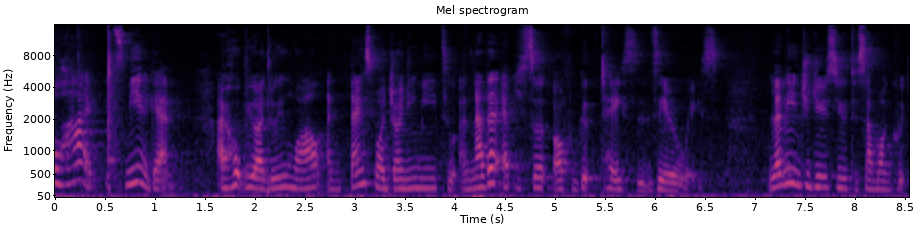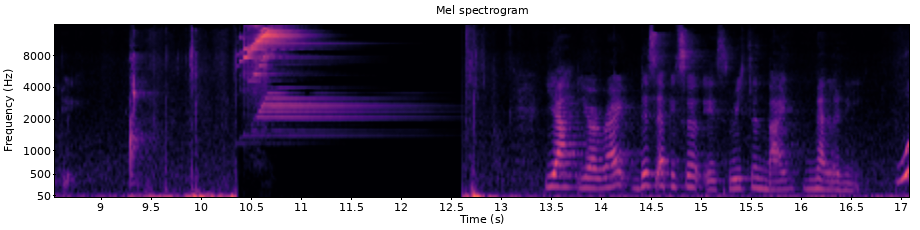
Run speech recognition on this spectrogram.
Oh, hi, it's me again. I hope you are doing well and thanks for joining me to another episode of Good Taste Zero Waste. Let me introduce you to someone quickly. Yeah, you're right. This episode is written by Melanie. Woo!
